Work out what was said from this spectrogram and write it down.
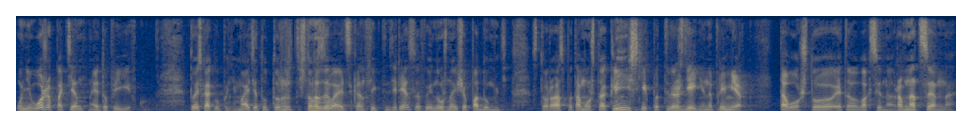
у него же патент на эту прививку. То есть, как вы понимаете, тут тоже, что называется конфликт интересов, и нужно еще подумать сто раз, потому что клинических подтверждений, например, того, что эта вакцина равноценна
